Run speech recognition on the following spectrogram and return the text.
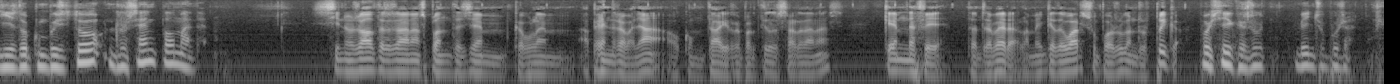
i és del compositor Rossent Palmada. Si nosaltres ara ens plantegem que volem aprendre a ballar o comptar i repartir les sardanes, què hem de fer? Doncs a veure, l'amic Eduard suposo que ens ho explica. Pues sí, que és ben suposat.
